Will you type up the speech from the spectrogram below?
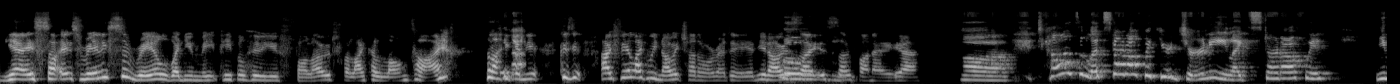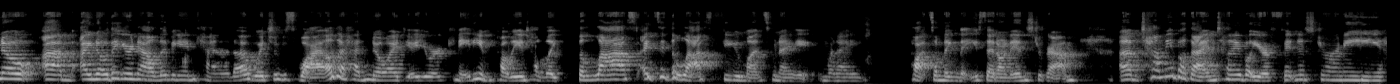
Yeah, it's it's really surreal when you meet people who you've followed for like a long time. like yeah. and you because i feel like we know each other already and you know it's oh. like it's so funny yeah uh tell us let's start off with your journey like start off with you know um i know that you're now living in canada which was wild i had no idea you were canadian probably until like the last i'd say the last few months when i when i caught something that you said on instagram um tell me about that and tell me about your fitness journey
